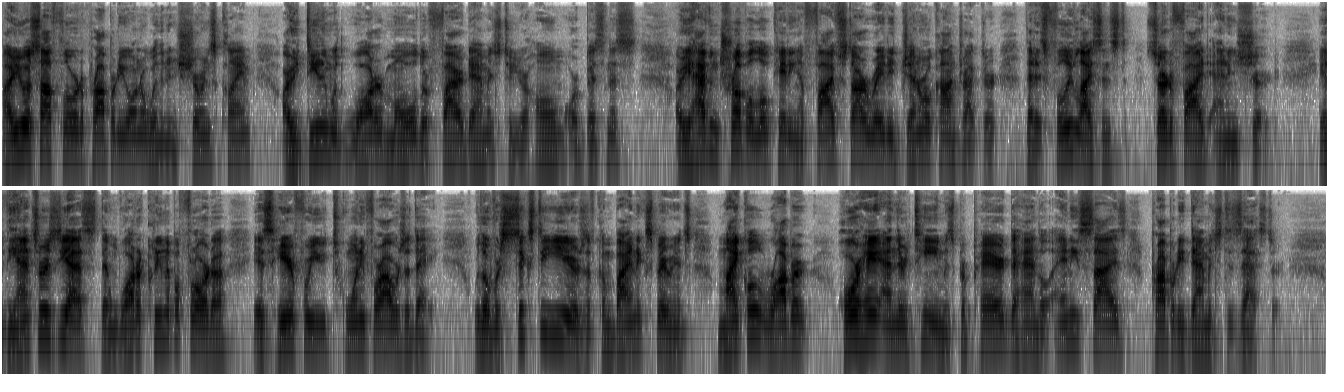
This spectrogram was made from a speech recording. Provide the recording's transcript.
Are you a South Florida property owner with an insurance claim? Are you dealing with water, mold, or fire damage to your home or business? Are you having trouble locating a five star rated general contractor that is fully licensed, certified, and insured? If the answer is yes, then Water Cleanup of Florida is here for you 24 hours a day. With over 60 years of combined experience, Michael, Robert, Jorge, and their team is prepared to handle any size property damage disaster.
